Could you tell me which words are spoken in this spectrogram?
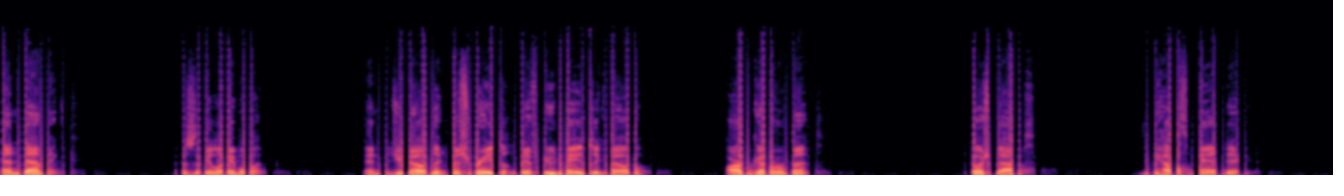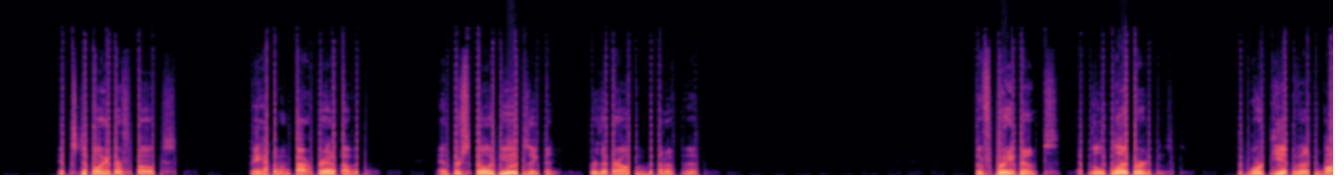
pandemic, as they label it. And did you know that just recently, a few days ago, our government pushed out the health mandate? It's still here, folks. They haven't got rid of it, and they're still using it for their own benefit. The freedoms and the liberties that were given by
